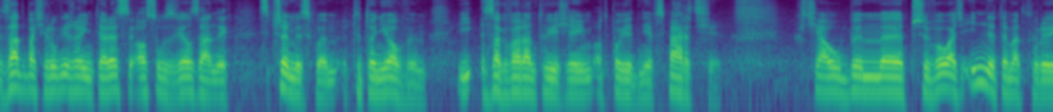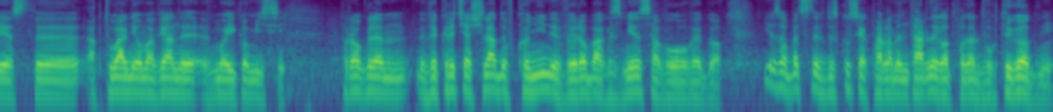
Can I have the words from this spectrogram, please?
zadba się również o interesy osób związanych z przemysłem tytoniowym i zagwarantuje się im odpowiednie wsparcie. Chciałbym e, przywołać inny temat, który jest e, aktualnie omawiany w mojej komisji. Problem wykrycia śladów koniny w wyrobach z mięsa wołowego jest obecny w dyskusjach parlamentarnych od ponad dwóch tygodni.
